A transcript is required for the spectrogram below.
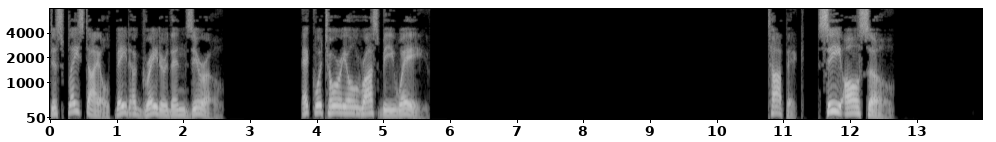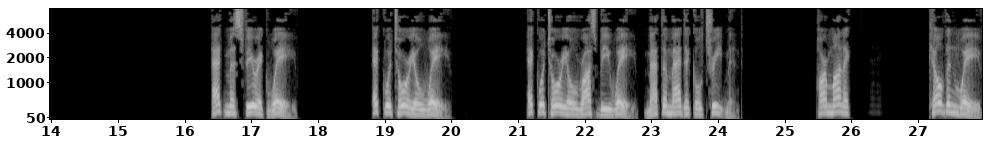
display style beta greater than 0 equatorial rossby wave. Topic. See also. Atmospheric wave. Equatorial wave. Equatorial rossby wave. Mathematical treatment. Harmonic. Kelvin wave.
